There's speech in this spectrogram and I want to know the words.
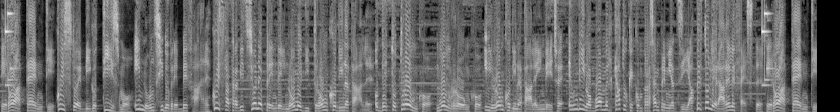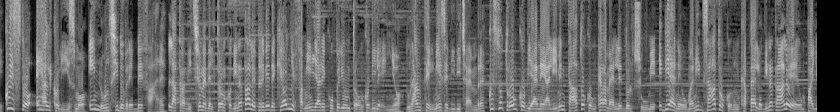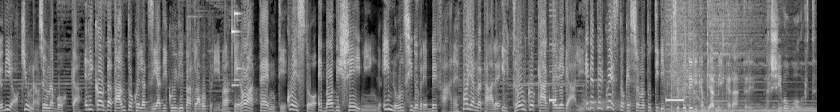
Però attenti, questo è bigottismo e non si dovrebbe fare. Questa tradizione prende il nome di tronco di Natale. Ho detto tronco, non ronco. Il ronco di Natale, invece, è un vino a buon mercato che compra sempre mia zia per tollerare le feste. Però attenti, questo è alcolismo e non si dovrebbe fare. La tradizione del tronco di Natale prevede che ogni famiglia recuperi un tronco di legno. Durante il mese di dicembre, questo tronco viene alimentato con caramelle e dolciumi e viene umanizzato con un cappello di Natale e un paio di occhi, un naso e una bocca. Ricorda tanto quella zia di cui vi parlavo prima. Però attenti, questo è body shaming e non si dovrebbe fare. Poi a Natale il tronco caga i regali ed è per questo che sono tutti di Se potevi cambiarmi il carattere, nascevo Word.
